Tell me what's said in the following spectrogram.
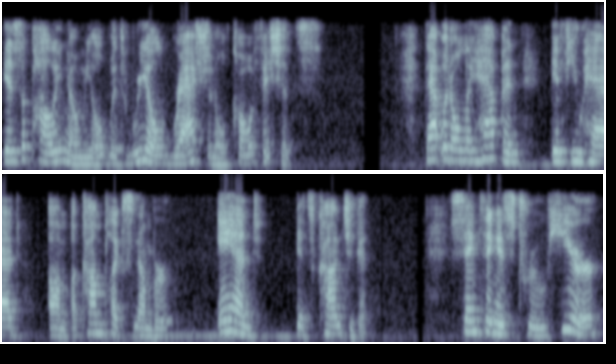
is a polynomial with real rational coefficients. That would only happen if you had um, a complex number and its conjugate. Same thing is true here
